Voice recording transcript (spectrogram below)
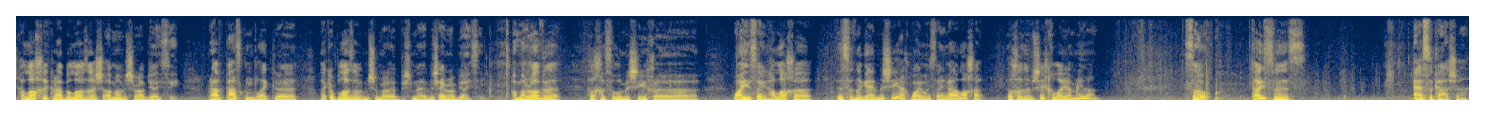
Halachik Rabbi Loza Shama Mishrav Yaisi. Rav Paskand like uh, like a Blaza B'Shem Rav Yaisi. Omar Rav, Hilchas Mashiach, why are you saying halacha? This is the game Mashiach. Why are we saying halacha? So, Taisvis asks the kasha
